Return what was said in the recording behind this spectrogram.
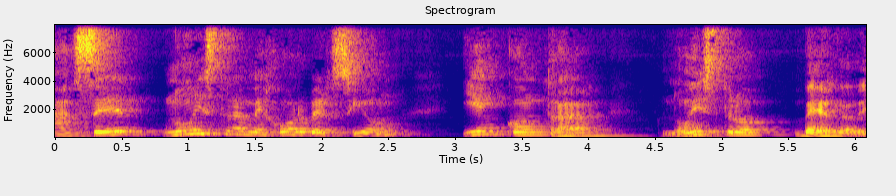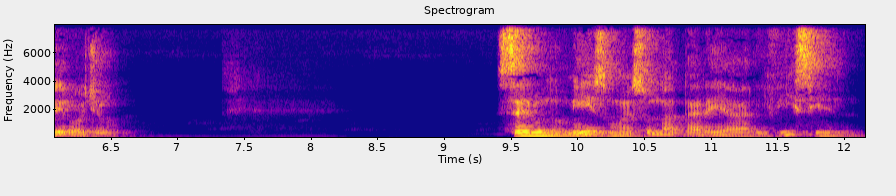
a ser nuestra mejor versión y encontrar nuestro verdadero yo. Ser uno mismo es una tarea difícil.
